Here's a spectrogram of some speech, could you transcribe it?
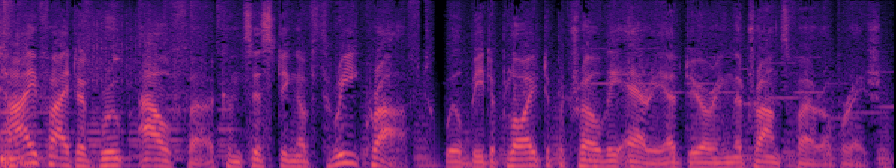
TIE Fighter Group Alpha, consisting of three craft, will be deployed to patrol the area during the transfer operation.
